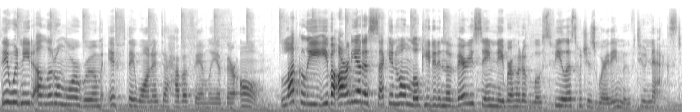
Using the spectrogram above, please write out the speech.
they would need a little more room if they wanted to have a family of their own. Luckily, Eva already had a second home located in the very same neighborhood of Los Feliz, which is where they moved to next.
